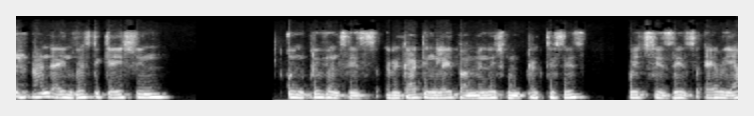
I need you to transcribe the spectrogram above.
under investigation on grievances regarding labor management practices, which is his area,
